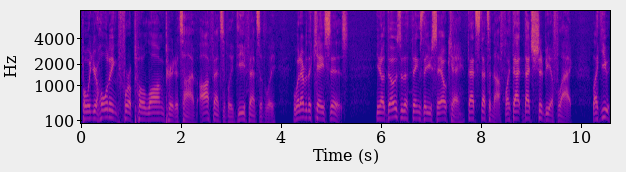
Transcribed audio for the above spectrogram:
But when you're holding for a prolonged period of time, offensively, defensively, whatever the case is, you know, those are the things that you say, okay, that's that's enough. Like that that should be a flag. Like you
